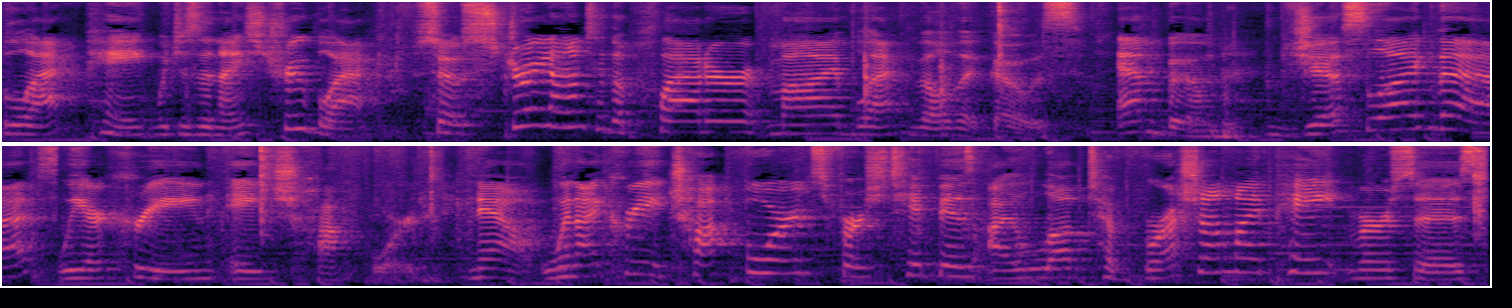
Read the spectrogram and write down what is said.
black paint, which is a nice true black. So straight onto the platter, my black velvet goes. And boom, just like that, we are creating a chalkboard. Now, when I create chalkboards, first tip is I love to brush on my paint versus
